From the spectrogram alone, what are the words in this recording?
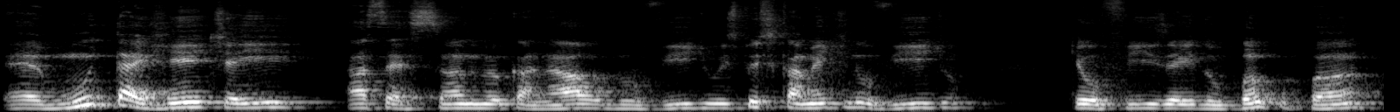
é muita gente aí acessando meu canal do vídeo, especificamente no vídeo que eu fiz aí do Banco Pan,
